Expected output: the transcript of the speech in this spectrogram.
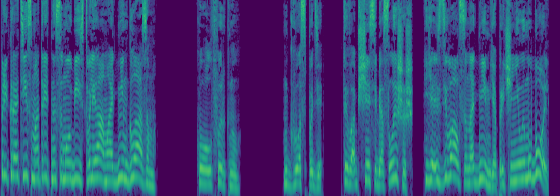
«Прекрати смотреть на самоубийство Лиама одним глазом!» Коул фыркнул. «Господи, ты вообще себя слышишь? Я издевался над ним, я причинил ему боль.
